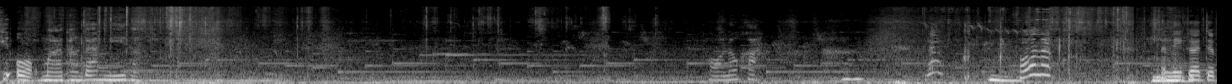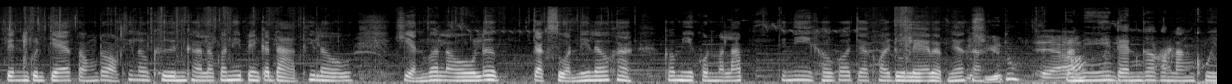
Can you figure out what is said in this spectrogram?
ที่ออกมาทางด้านนี้ค่ะ พอแล้วค่ะพอแล้ว อันนี้ก็จะเป็นกุญแจสองดอกที่เราคืนค่ะ แล้วก็นี่เป็นกระดาษที่เราเขียนว่าเราเลิกจากสวนนี้แล้วค่ะ ก็มีคนมารับที่นี่เขาก็จะคอยดูแลแบบเนี้ยค่ะ Siger du? ตอนนี้แดนก็กำลังคุย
